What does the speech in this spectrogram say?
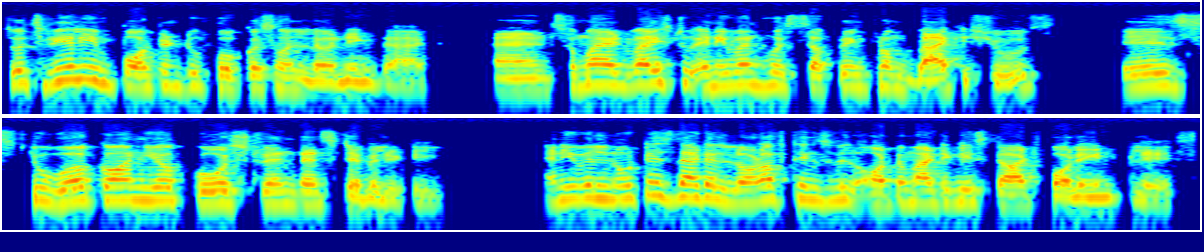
So it's really important to focus on learning that. And so, my advice to anyone who is suffering from back issues is to work on your core strength and stability. And you will notice that a lot of things will automatically start falling in place.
